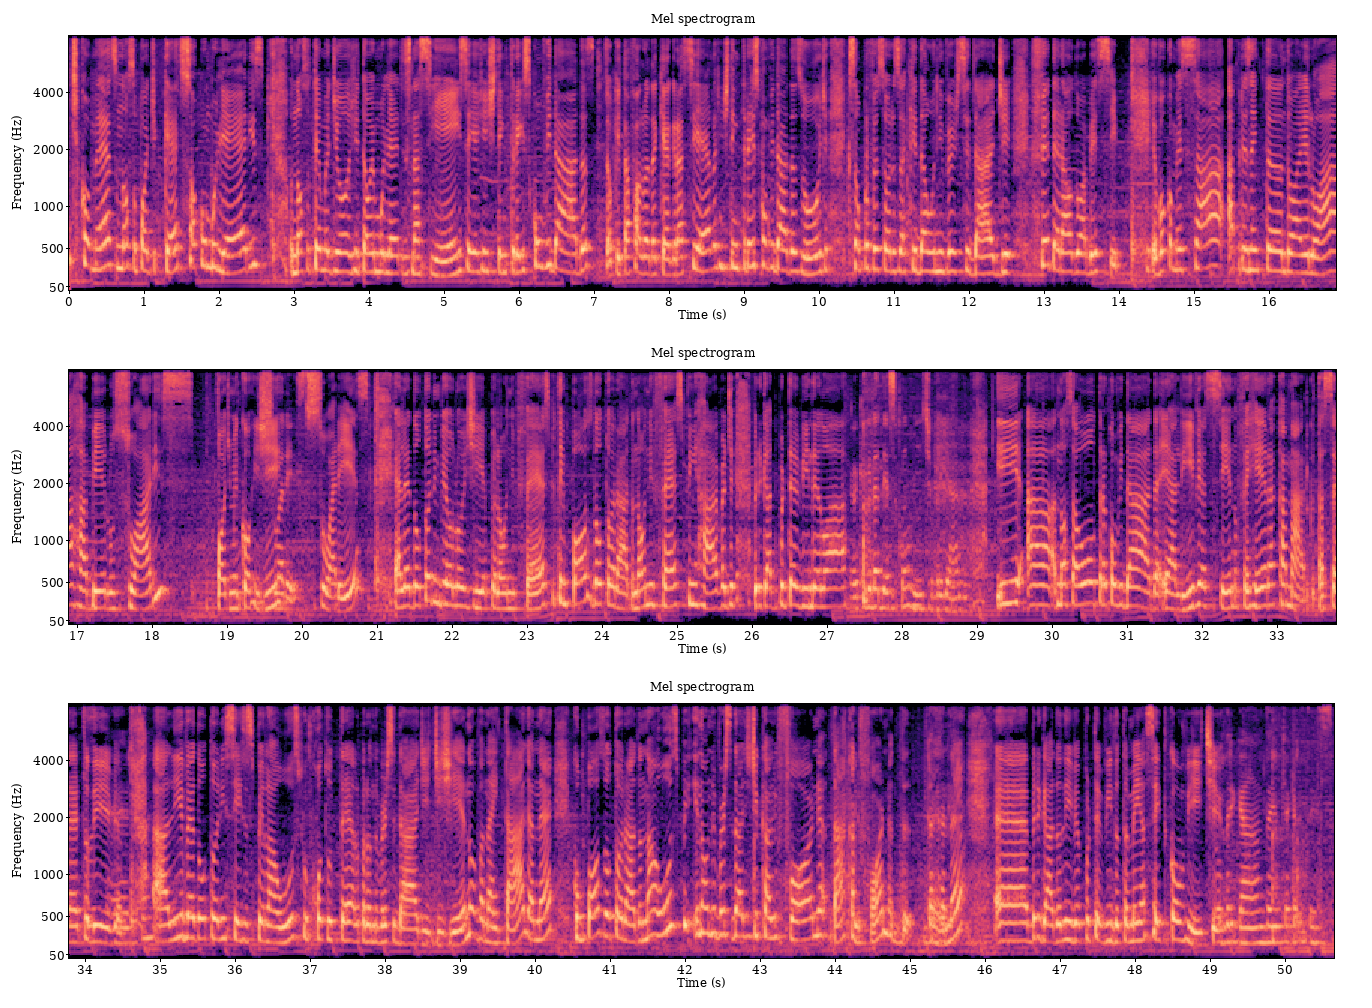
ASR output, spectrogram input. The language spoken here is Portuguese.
Gente começa o nosso podcast só com mulheres. O nosso tema de hoje, então, é Mulheres na Ciência. E a gente tem três convidadas. Então, quem está falando aqui é a Graciela. A gente tem três convidadas hoje, que são professoras aqui da Universidade Federal do ABC. Eu vou começar apresentando a Eloá Rabelo Soares pode me corrigir. Soares. Soares. Ela é doutora em biologia pela Unifesp, tem pós-doutorado na Unifesp em Harvard. Obrigada por ter vindo, Eloá. Eu que agradeço o convite, obrigada. E a nossa outra convidada é a Lívia Seno Ferreira Camargo, tá certo, Lívia? Certo. A Lívia é doutora em ciências pela USP, com tutela pela Universidade de Gênova, na Itália, né? Com pós-doutorado na USP e na Universidade de Califórnia, da Califórnia, d- Da é, né? É, obrigada, Lívia, por ter vindo também. Aceito o convite. Obrigada, eu que agradeço.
